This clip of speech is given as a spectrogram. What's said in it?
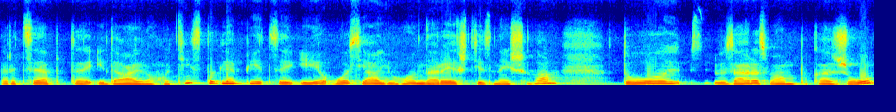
рецепт ідеального тіста для піци, і ось я його нарешті знайшла. То зараз вам покажу,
